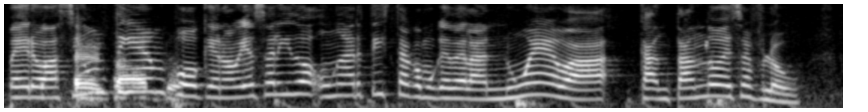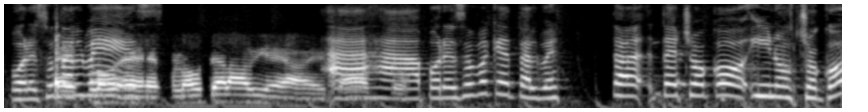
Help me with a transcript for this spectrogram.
pero hacía un Exacto. tiempo que no había salido un artista como que de la nueva cantando ese flow. Por eso tal flow- vez. El flow de la vieja, exacto. Ajá, por eso fue que tal vez te chocó y nos chocó.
